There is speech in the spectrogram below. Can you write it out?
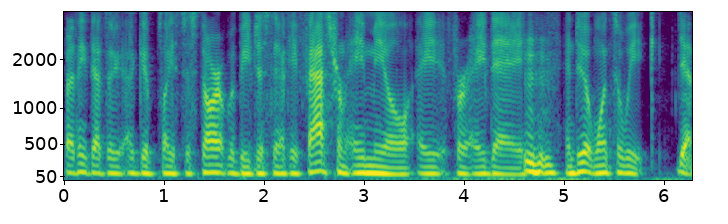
but I think that's a, a good place to start. Would be just say, okay, fast from a meal a for a day, Mm-hmm. and do it once a week. Yeah,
